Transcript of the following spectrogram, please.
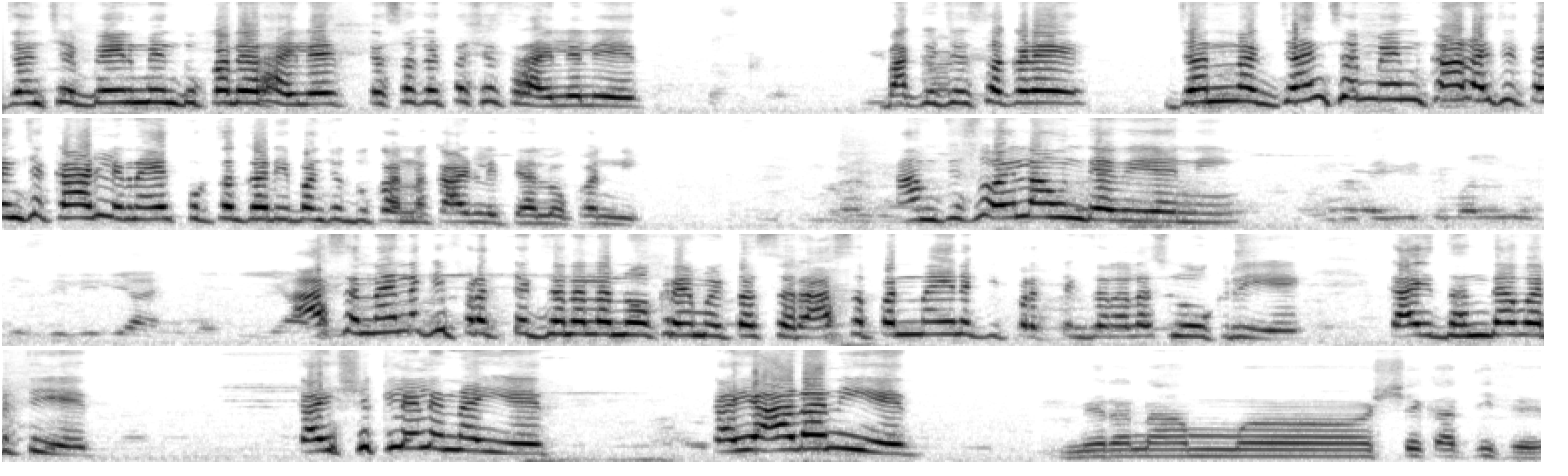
ज्यांचे मेन मेन दुकाने राहिले ते सगळे तसेच राहिलेले आहेत. बाकीचे सगळे ज्यांना ज्यांचे मेन काढायचे त्यांचे काढले नाहीत फक्त गरिबांचे दुकानं काढले त्या लोकांनी. आमची सोय लावून द्यावी यांनी. असं नाही ना प्रत्येक जणाला नोकऱ्या सर. असं पण नाही ना की प्रत्येक जणालाच नोकरी आहे. काही धंद्यावरती आहेत, काही शिकलेले नाही आहेत, काही अडाणी आहेत. मेरा नाम शेख आतिफ है.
